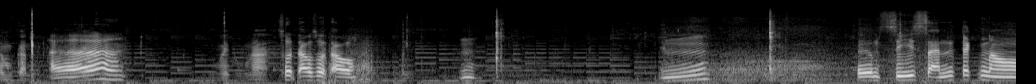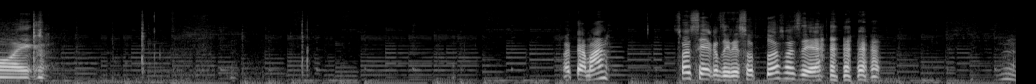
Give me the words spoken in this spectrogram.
นน้ำกันเออทุ่งไม้ทุ่งหน้าสดเอาสดเอา อืมอืมเติมสีสันจักหน่อยมาแต่มาซอยเสียกันสิได้สดตัวซอยเสีย อืม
